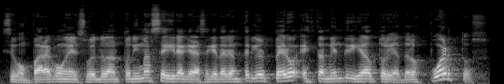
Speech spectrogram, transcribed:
Se compara con el sueldo de Anthony Maceira, que era secretario anterior, pero es también dirigir a la autoridad de los puertos.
